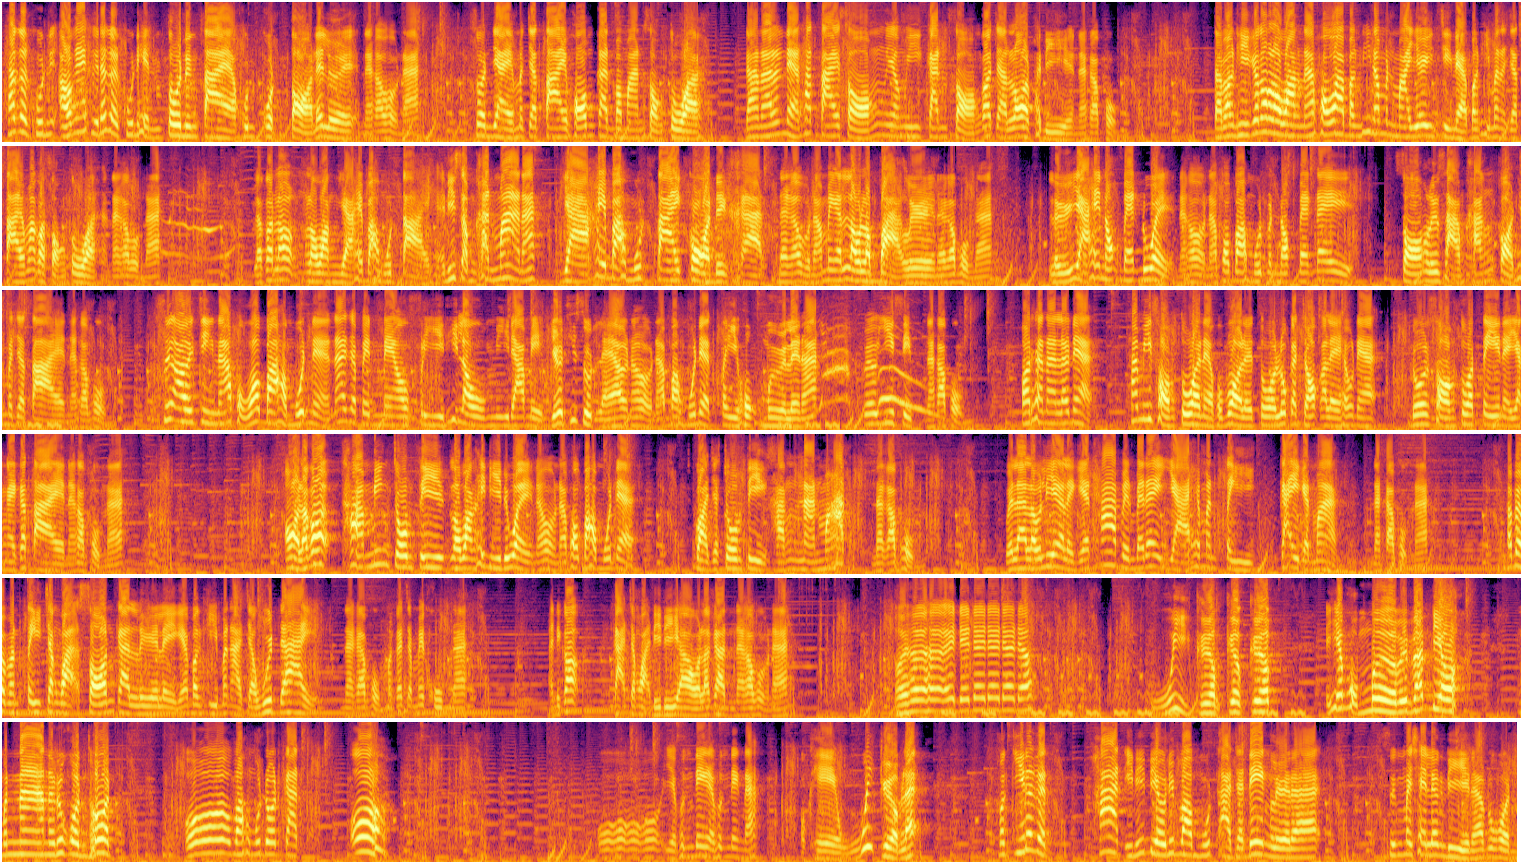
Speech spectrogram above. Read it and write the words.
ถ้าเกิดคุณเอาง่ายคือถ้าเกิดคุณเห็นตัวหนึ่งตายอะคุณกดต่อได้เลยนะครับผมนะ ส่วนใหญ่มันจะตายพร้อมกันประมาณ 2 ตัว ดังนั้นเนี่ยถ้าตาย 2 ยังมีกัน 2 ก็จะรอดพอดีนะครับผมแต่บางทีก็ต้องระวังนะ เพราะว่าบางทีถ้ามันมาเยอะจริงๆเนี่ยบางทีมันอาจจะตายมากกว่า 2 ตัวนะครับผมนะ แล้วก็ระวังอย่าให้บามุดตาย อันนี้สำคัญมากนะ อย่าให้บามุดตายก่อนเด็ดขาดนะครับผมนะไม่งั้นเราลำบากเลยนะครับผมนะ หรืออย่าให้น็อกแบ็กด้วยนะครับผมนะเพราะบามุดมันน็อกแบ็กได้ 2 หรือ 3 ครั้งก่อนที่มันจะตายนะครับผมซึ่งเอาจริงๆนะผมว่าบาฮามุดเนี่ยน่าจะเป็นแมวฟรีที่เรามีดาเมจเยอะที่สุดแล้วนะครับนะบาฮามุดเนี่ยตีหกหมื่นเลยนะเวลยี่สิบนะครับผม เพราะฉะนั้นแล้วเนี่ยถ้ามี 2 ตัวเนี่ยผมบอกเลยตัวลูกกระจอกอะไรพวกเนี้ยโดน 2 ตัวตีเนี่ยยังไงก็ตายนะครับผมนะ อ๋อแล้วก็ทามมิ่งโจมตีระวังให้ดีด้วยนะครับผมนะเพราะบามุดเนี่ยกว่าจะโจมตีอีกครั้งนานมากนะครับผม เวลาเราเรียกอะไรเงี้ยถ้าเป็นไปได้อย่าให้มันตีใกล้กันมากนะครับผมนะถ้าแบบมันตีจังหวะซ้อนกันเลยอะไรเงี้ยบางทีมันอาจจะวืดได้นะครับผมมันก็จะไม่คุ้มนะ อันนี้ก็กะจังหวะดีๆเอาแล้วกันนะครับผมนะเฮ้ยเฮ้ยเฮ้ยเดี๋ยวเดี๋ยวเดี๋ยวเดี๋ยวอุ้ยเกือบเกือบเกือบไอ้เหี้ยผมเหม่อไปแป๊บเดียว มันนานนะทุกคนโทษ โอ้บางมุดโดนกัดโอ้โอ้โอ้โอ้โอ้อย่าเพิ่งเด้งอย่าเพิ่งเด้งนะ โอเคอุ้ยเกือบแล้ว เมื่อกี้ถ้าเกิดพลาดอีกนิดเดียวนี่บามุดอาจจะเด้งเลยนะฮะ ซึ่งไม่ใช่เรื่องดีนะครับทุกคน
